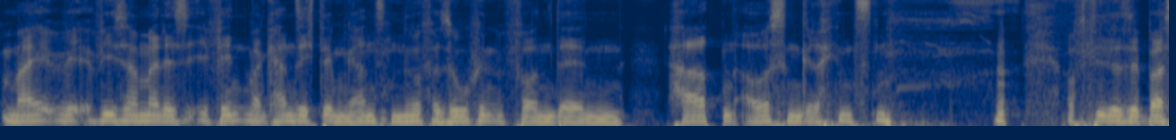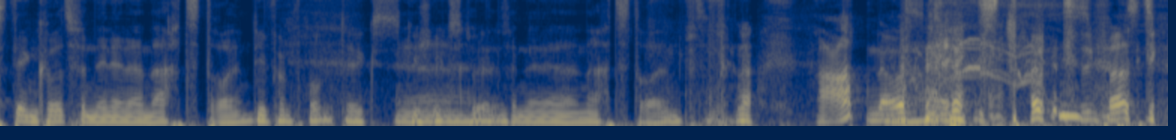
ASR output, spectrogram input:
wie, wie soll man das? Ich finde, man kann sich dem Ganzen nur versuchen, von den harten Außengrenzen, auf die der Sebastian Kurz, von denen er nachts träumt. Die von Frontex ja, geschützt werden. Von denen er nachts träumt. Von einer harten träumt Sebastian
